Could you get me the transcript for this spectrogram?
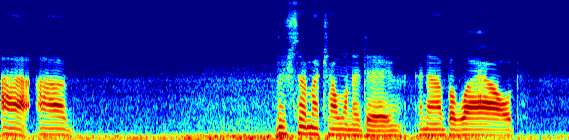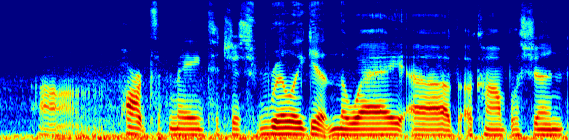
I, I there's so much I want to do, and I've allowed um, parts of me to just really get in the way of accomplishing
